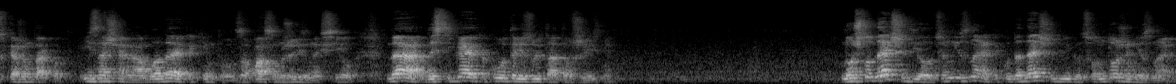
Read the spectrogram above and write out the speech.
скажем так, вот, изначально обладая каким-то вот запасом жизненных сил, да, достигает какого-то результата в жизни. Но что дальше делать, он не знает, и куда дальше двигаться, он тоже не знает.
